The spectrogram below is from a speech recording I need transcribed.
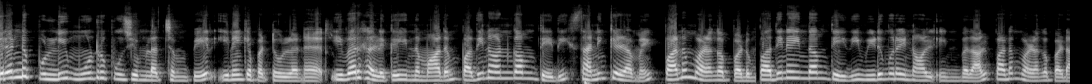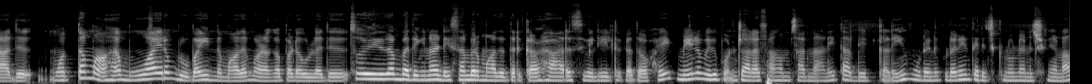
இரண்டு புள்ளி மூன்று பூஜ்ஜியம் லட்சம் பேர் இணைக்கப்பட்டுள்ளனர். இவர்களுக்கு இந்த மாதம் பதினான்காம் தேதி சனிக்கிழமை பணம் வழங்கப்படும். பதினைந்தாம் தேதி விடுமுறை நாள் என்பதால் பணம் வழங்கப்படாது. மொத்தமாக மூவாயிரம் ரூபாய் இந்த மாதம் வழங்கப்பட உள்ளது. ஸோ இதுதான் பார்த்தீங்கன்னா டிசம்பர் மாதத்திற்காக அரசு வெளியிட்டிருக்க தொகை. மேலும் இது போன்ற அரசாங்கம் சார்ந்த அனைத்து அப்டேட்களையும் உடனுக்குடனே தெரிஞ்சுக்கணும்னு நினச்சிங்கன்னா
